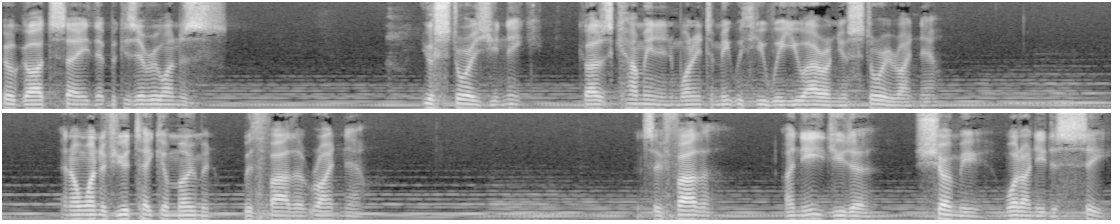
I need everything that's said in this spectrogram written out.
Feel God say that because everyone is your story is unique. God is coming and wanting to meet with you where you are on your story right now. And I wonder if you'd take a moment with Father right now and say, Father, I need you to show me what I need to see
